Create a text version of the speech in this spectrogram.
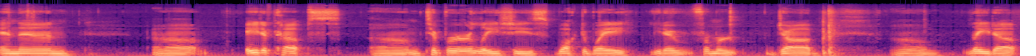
and then uh, Eight of Cups, um, temporarily she's walked away, you know, from her job, um, laid up.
